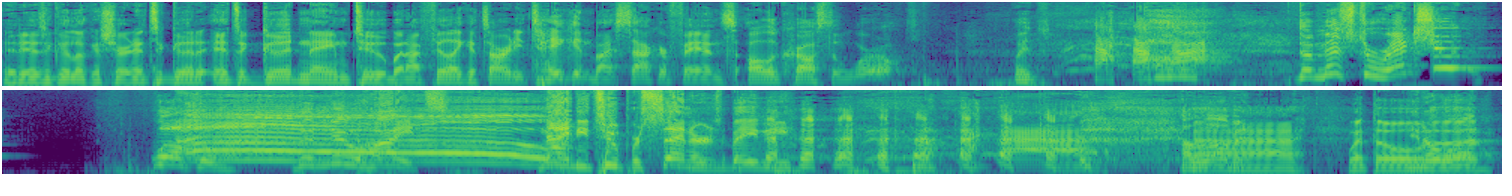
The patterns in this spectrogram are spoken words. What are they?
it is a good looking shirt. It's a good it's a good name too. But I feel like it's already taken by soccer fans all across the world. Wait. the misdirection? Welcome, the new heights. Oh, 92 percenters, baby. I love it. Ah, went the old You know uh, what?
